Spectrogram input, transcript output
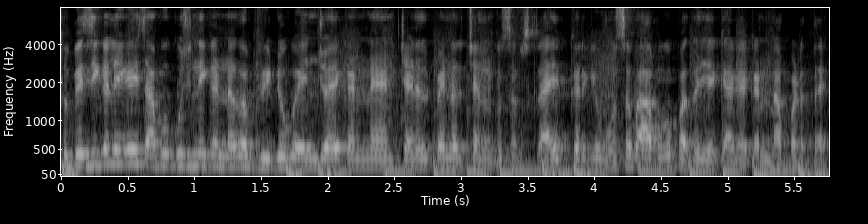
तो बेसिकली गाइस आपको कुछ नहीं करना होगा वीडियो को एंजॉय करना है चैनल पर ना तो चैनल को सब्सक्राइब करके, वो सब आपको पता ही है क्या क्या करना पड़ता है।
